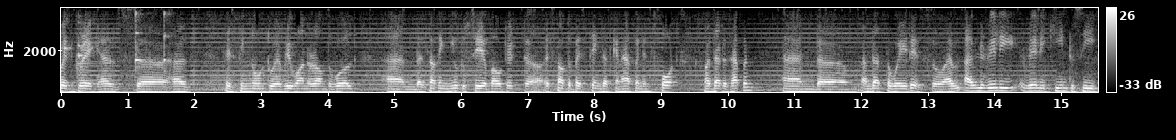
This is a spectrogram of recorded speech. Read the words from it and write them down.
with Greg has uh, has has been known to everyone around the world and there's nothing new to say about it. Uh, it's not the best thing that can happen in sport but that has happened, and uh, and that's the way it is. So I, I will be really really keen to see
